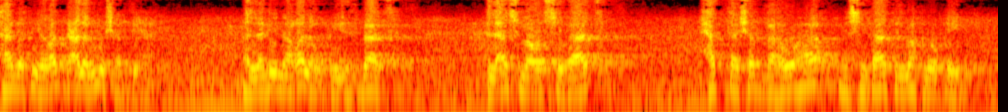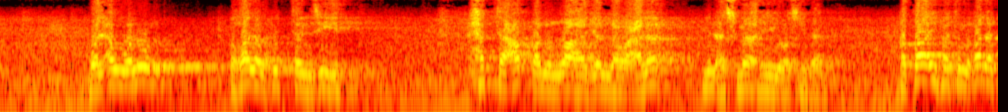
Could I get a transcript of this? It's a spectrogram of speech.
هذا فيه رد على المشبهة الذين غلوا في إثبات الأسماء والصفات حتى شبهوها بصفات المخلوقين. والأولون غلوا في التنزيه حتى عطلوا الله جل وعلا من أسمائه وصفاته. فطائفة غلت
